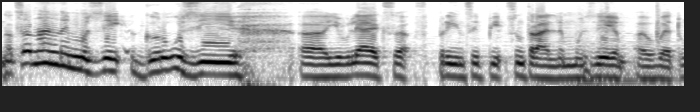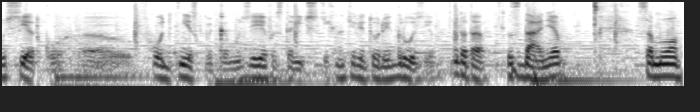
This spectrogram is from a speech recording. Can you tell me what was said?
Национальный музей Грузии э, является, в принципе, центральным музеем э, в эту сетку. Э, входит несколько музеев исторических на территории Грузии. Вот это здание само,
